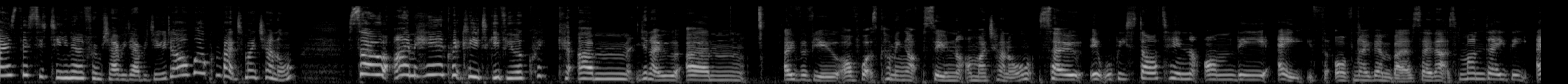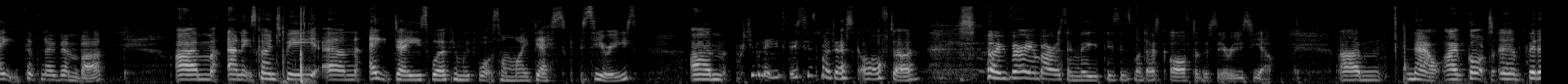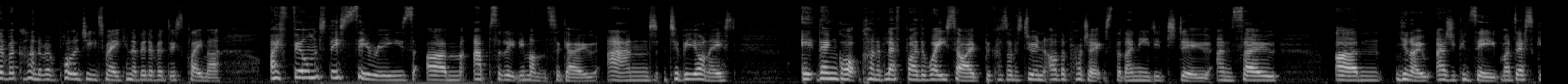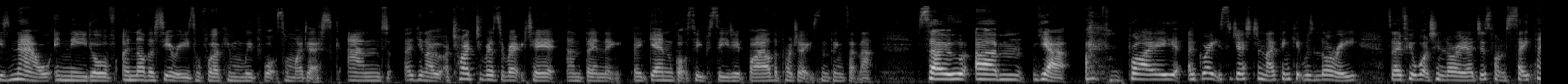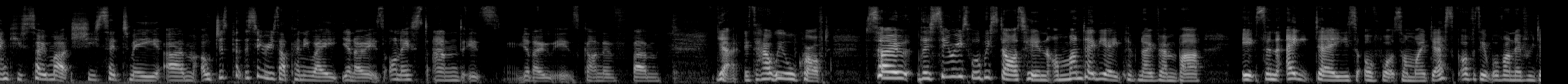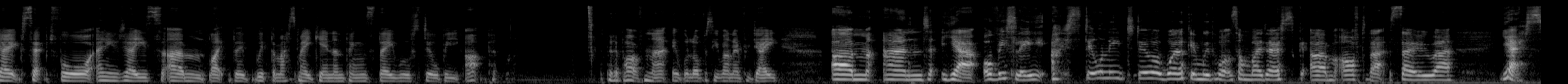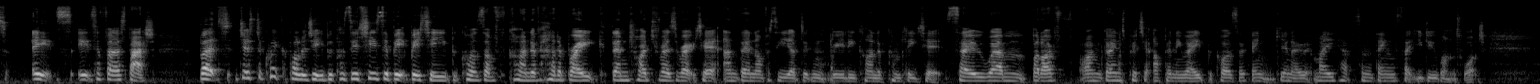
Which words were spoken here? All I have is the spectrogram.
guys, this is Tina from Shabby Dabby Doodah. Welcome back to my channel. So I'm here quickly to give you a quick, um, you know, um, overview of what's coming up soon on my channel. So it will be starting on the 8th of November. So that's Monday the 8th of November. Um, and it's going to be an eight days working with what's on my desk series. Um, would you believe this is my desk after? so very embarrassingly, this is my desk after the series, yeah. Um, now, I've got a bit of a kind of apology to make and a bit of a disclaimer. I filmed this series um, absolutely months ago, and to be honest, it then got kind of left by the wayside because I was doing other projects that I needed to do. And so um, you know, as you can see, my desk is now in need of another series of working with what's on my desk. And, uh, you know, I tried to resurrect it and then it again got superseded by other projects and things like that. So, um, yeah, by a great suggestion, I think it was Laurie. So if you're watching Laurie, I just want to say thank you so much. She said to me, um, oh, just put the series up anyway. You know, it's honest and it's, you know, it's kind of, um, yeah, it's how we all craft. So the series will be starting on Monday, the 8th of November. It's an eight days of what's on my desk. Obviously it will run every day except for any days um like the with the mass making and things they will still be up. But apart from that it will obviously run every day. Um and yeah obviously i still need to do a working with what's on my desk um after that. So uh yes it's it's a first bash but just a quick apology because it is a bit bitty because I've kind of had a break, then tried to resurrect it, and then obviously I didn't really kind of complete it. So, um, but I've I'm going to put it up anyway because I think you know it may have some things that you do want to watch.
